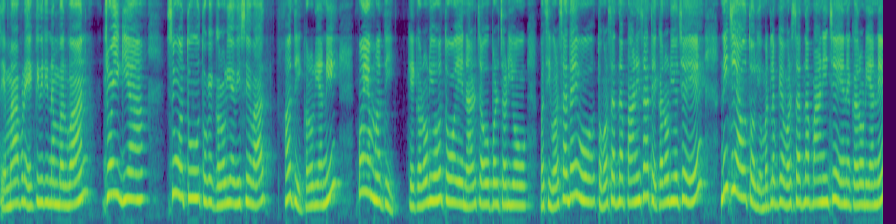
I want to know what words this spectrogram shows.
તેમાં આપણે એક્ટિવિટી નંબર વન જોઈ ગયા. શું હતું? તો કે ગરોડિયા વિશે વાત હતી. ગરોડિયાની પોયમ હતી. કે કરોડિયો હતો, એ નાળચા ઉપર ચડ્યો. પછી વરસાદ આવ્યો, તો વરસાદના પાણી સાથે કરોડિયો છે એ નીચે આવતો રહ્યો. મતલબ કે વરસાદના પાણી છે એને કરોડિયાને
